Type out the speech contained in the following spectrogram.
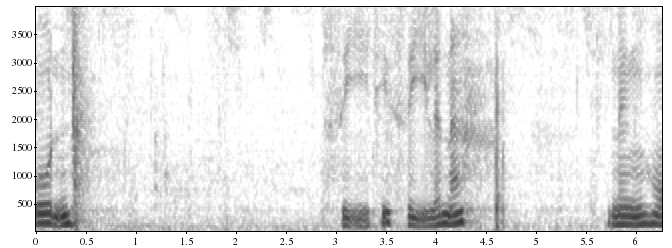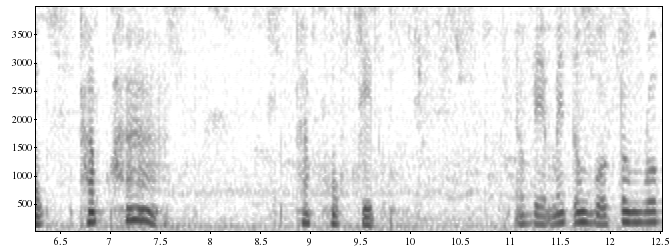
บน สีที่สี่แล้วนะหนึ่งหกทับห้าทับหกเจ็ดเอาแบบไม่ต้องบวกต้องลบ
